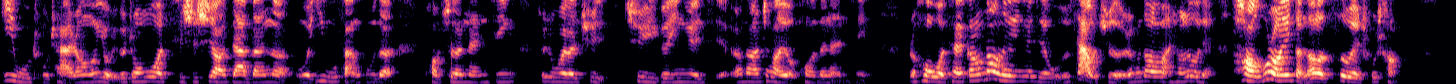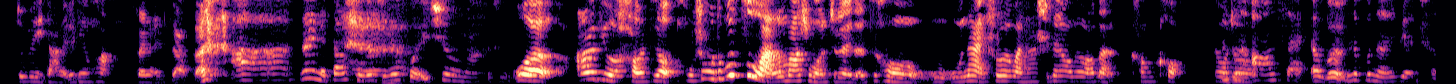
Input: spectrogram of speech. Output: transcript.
义乌出差，然后有一个周末其实是要加班的，我义无反顾的跑去了南京，就是为了去去一个音乐节。然后当时正好有朋友在南京。然后我才刚到那个音乐节，我就下午去的，然后到了晚上六点，好不容易等到了刺猬出场，就被打了一个电话回来加班 啊！那你当时就直接回去了吗？可是我 argue 了好久，我说我都不做完了吗？什么之类的，最后无无奈说晚上十点要跟老板 con call，那我就 onsite，呃，不是，那不能远程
